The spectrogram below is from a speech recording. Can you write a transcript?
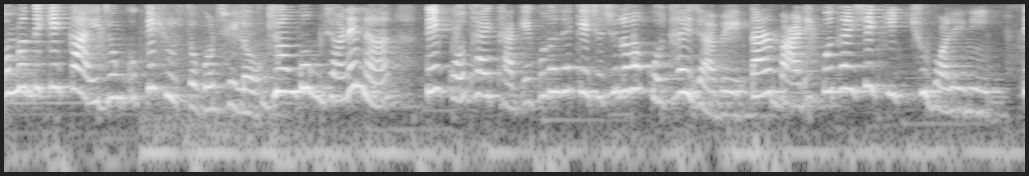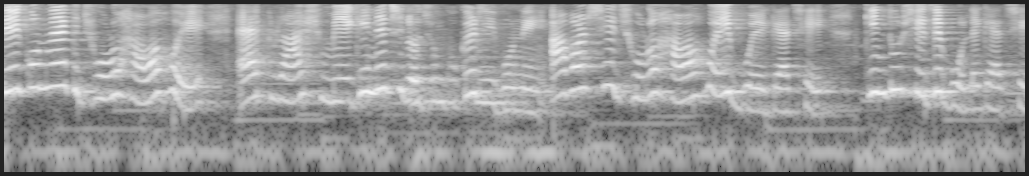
অন্যদিকে কাই জঙ্কুককে সুস্থ করছিল। জঙ্কুক জানে না তে কোথায় থাকে, কোথা থেকে এসেছিল বা কোথায় যাবে। তার বাড়ি কোথায় সে কিচ্ছু বলেনি। তে কোনো এক ঝোড়ো হাওয়া হয়ে এক রাশ মেঘ এনেছিল জঙ্কুকের জীবনে। আবার সে ঝোড়ো হাওয়া হয়ে বয়ে গেছে। কিন্তু সে যে বলে গেছে,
